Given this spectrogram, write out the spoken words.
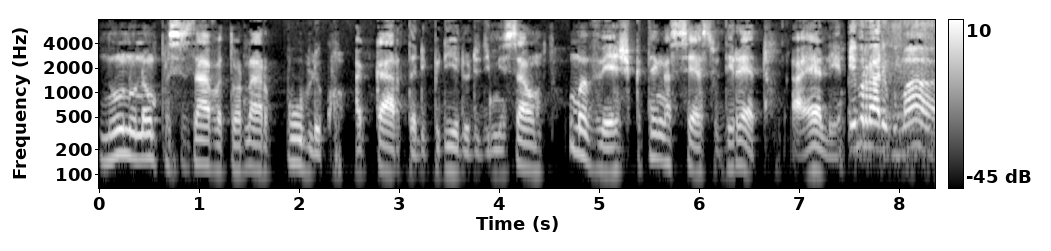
Nuno não precisava tornar público a carta de pedido de demissão, uma vez que tem acesso direto a ele. É verdade que uma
